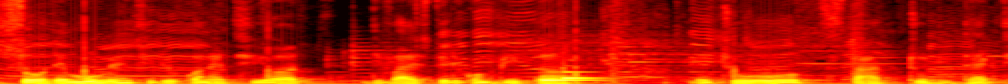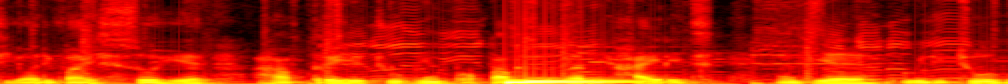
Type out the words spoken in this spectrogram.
So the moment you do connect your device to the computer the tool will start to detect your device. So here i have three youtube being pop up so let me hide it and here with the tool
